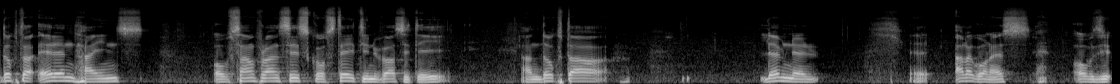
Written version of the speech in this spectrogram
Dr. Ellen Hines of San Francisco State University and Dr. Lemnuel uh, Aragones of the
